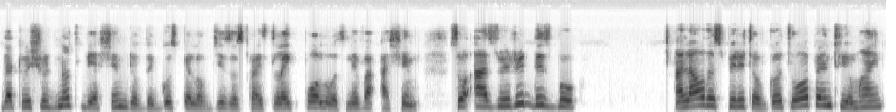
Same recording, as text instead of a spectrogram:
that we should not be ashamed of the gospel of Jesus Christ, like Paul was never ashamed. So as we read this book, allow the Spirit of God to open to your mind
